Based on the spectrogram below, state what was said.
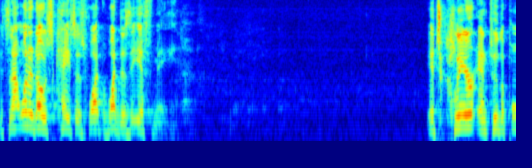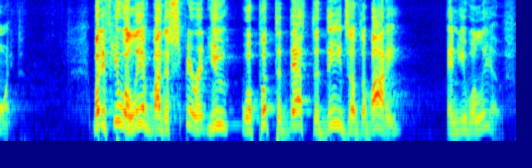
It's not one of those cases, what, what does if mean? It's clear and to the point. But if you will live by the Spirit, you will put to death the deeds of the body, and you will live.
